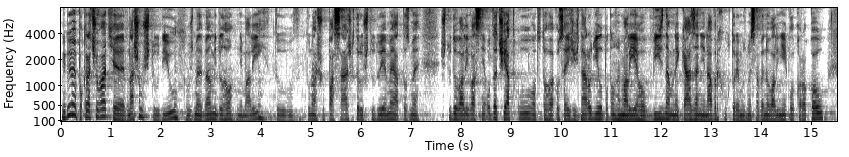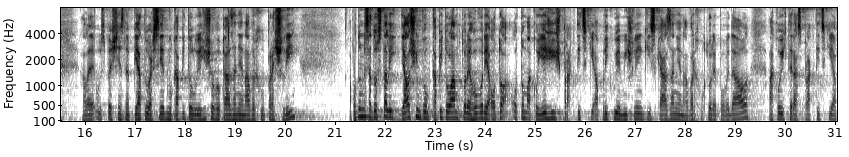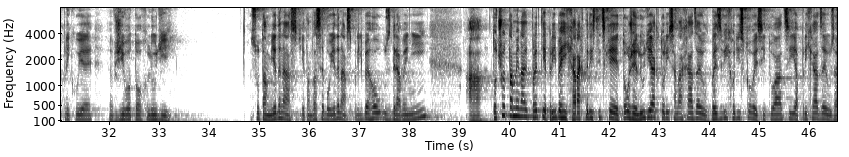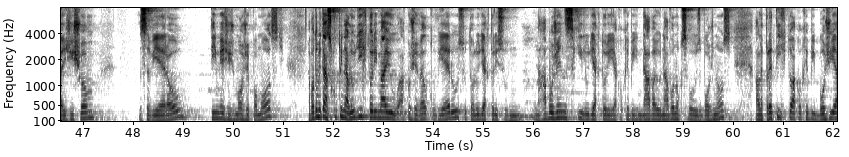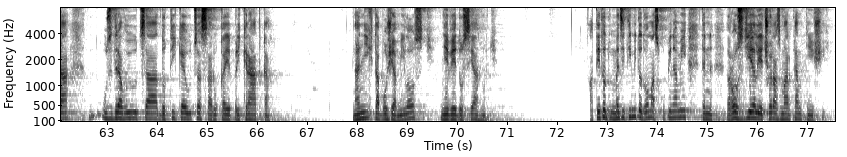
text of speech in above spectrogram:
My budeme pokračovať eh, v našom štúdiu, už sme veľmi dlho nemali tú, tú našu pasáž, ktorú študujeme a to sme študovali vlastne od začiatku, od toho, ako sa Ježiš narodil, potom sme mali jeho významné kázanie na vrchu, ktorému sme sa venovali niekoľko rokov, ale úspešne sme 5. až 7. kapitolu Ježišovho kázania na vrchu prešli a potom sme sa dostali k ďalším dvom kapitolám, ktoré hovoria o, to, o tom, ako Ježíš prakticky aplikuje myšlienky skázania na vrchu, ktoré povedal, ako ich teraz prakticky aplikuje v životoch ľudí. Sú tam 11, je tam za sebou 11 príbehov uzdravení a to, čo tam je pre tie príbehy charakteristické, je to, že ľudia, ktorí sa nachádzajú v bezvýchodiskovej situácii a prichádzajú za Ježišom s vierou, tým Ježiš môže pomôcť a potom je tam skupina ľudí, ktorí majú akože veľkú vieru, sú to ľudia, ktorí sú náboženskí, ľudia, ktorí ako keby dávajú navonok svoju zbožnosť, ale pre týchto ako keby Božia uzdravujúca, dotýkajúca sa ruka je prikrátka. Na nich tá Božia milosť nevie dosiahnuť. A tieto, medzi týmito dvoma skupinami ten rozdiel je čoraz markantnejší.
